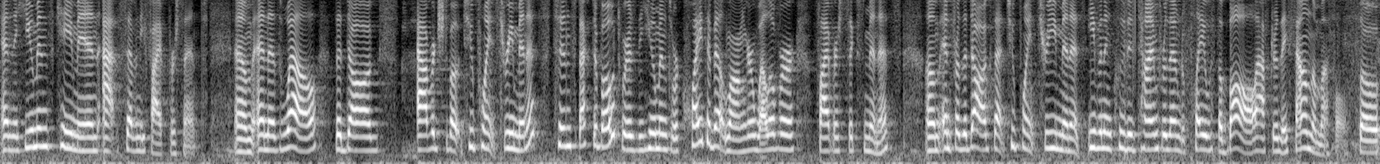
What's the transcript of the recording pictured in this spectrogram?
and the humans came in at 75%. Um, and as well, the dogs averaged about 2.3 minutes to inspect a boat, whereas the humans were quite a bit longer, well over five or six minutes. Um, and for the dogs, that 2.3 minutes even included time for them to play with the ball after they found the mussels. So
